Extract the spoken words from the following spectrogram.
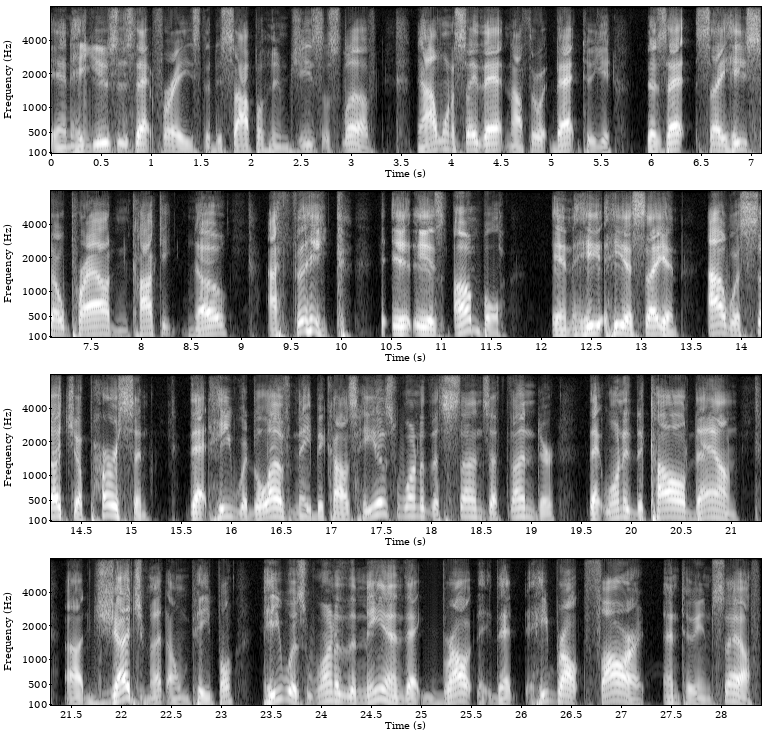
and he uses that phrase, the disciple whom Jesus loved. Now, I want to say that, and I'll throw it back to you. Does that say he's so proud and cocky? No, I think it is humble, and he he is saying, "I was such a person that he would love me because he is one of the sons of thunder that wanted to call down uh, judgment on people. He was one of the men that brought that he brought far unto himself.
